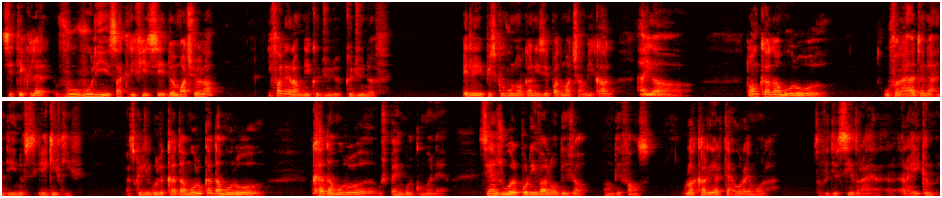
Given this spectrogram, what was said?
c'était clair. Vous vouliez sacrifier ces deux matchs-là, il fallait ramener que du, que du neuf. Et les, puisque vous n'organisez pas de match amical, donc Kadamuru, ou فرحات انا عندي نفس كيف كيف باسكو اللي يقول لك كادامورو كادامورو كادامورو واش باه نقول لكم انايا c'est un joueur polyvalent déjà en défense la carrière تاعو راهي موراه ça veut dire سيد راه راه يكمل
